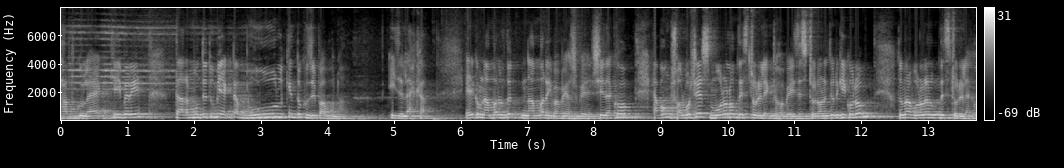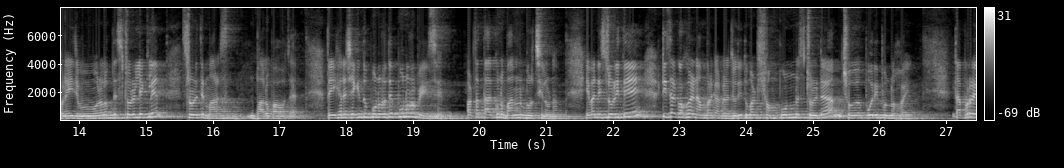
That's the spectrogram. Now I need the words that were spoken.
ধাপগুলো, একেবারে তার মধ্যে তুমি একটা ভুল কিন্তু খুঁজে পাবো না। এই যে লেখা। এরকম নাম্বার নাম্বার এইভাবে আসবে। সে দেখো, এবং সর্বশেষ মোরাল অফ দ্য স্টোরি লিখতে হবে। এই যে স্টোরি অনেকজনে কী করো? তোমরা মোরাল অফ দ্য স্টোরি লেখো এই যে মোরাল অফ দ্য স্টোরি লিখলে স্টোরিতে মার্কস ভালো পাওয়া যায়। তো এখানে সে কিন্তু পনেরোতে পনেরো পেয়েছে। অর্থাৎ তার কোনো বানান ভুল ছিল না। এবার স্টোরিতে টিচার কখনোই নাম্বার কাটবে না। যদি তোমার সম্পূর্ণ স্টোরিটা পরিপূর্ণ হয়। তারপরে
